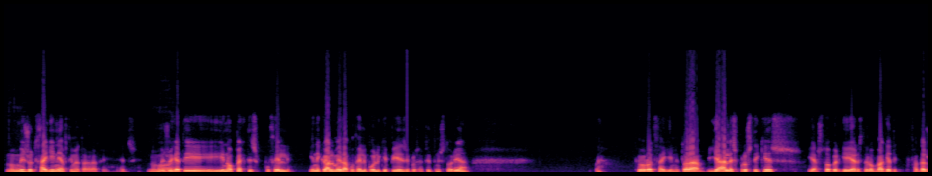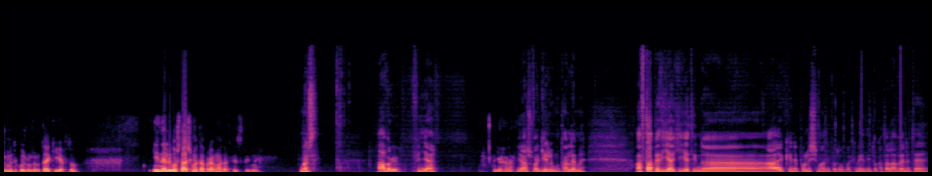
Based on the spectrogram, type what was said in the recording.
Νομίζω ότι θα γίνει αυτή η μεταγραφή. Έτσι. Νομίζω γιατί είναι ο παίκτης που θέλει. Είναι και ο Αλμίδα που θέλει πολύ και πιέζει προς αυτή την ιστορία θεωρώ ότι θα γίνει. Τώρα για άλλες προσθήκες, για στόπερ και για αριστερό μπακ, γιατί φαντάζομαι ότι ο κόσμος ρωτάει και γι' αυτό, είναι λίγο στάσιμα τα πράγματα αυτή τη στιγμή. Μάλιστα. Αύριο. Φιλιά. Γεια χαρά. Γεια σου, Βαγγέλη μου, τα λέμε. Αυτά παιδιά και για την ΑΕΚ είναι πολύ σημαντικό το παιχνίδι, το καταλαβαίνετε.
